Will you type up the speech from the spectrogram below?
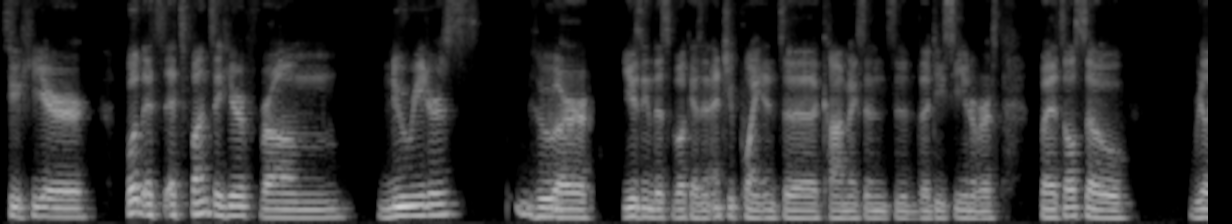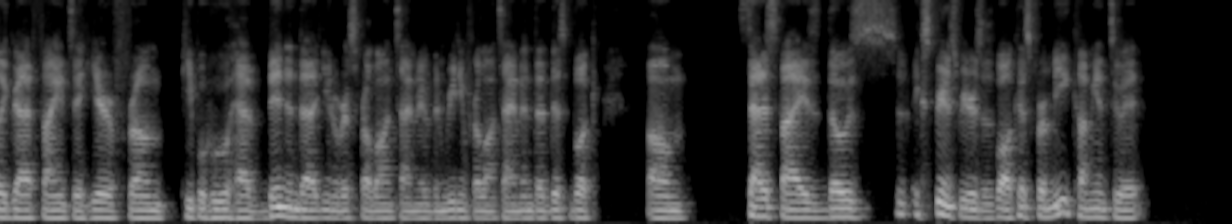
to hear. Well, it's it's fun to hear from new readers who mm-hmm. are using this book as an entry point into comics and into the DC universe. But it's also really gratifying to hear from people who have been in that universe for a long time and have been reading for a long time, and that this book um, satisfies those experienced readers as well. Because for me, coming into it,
